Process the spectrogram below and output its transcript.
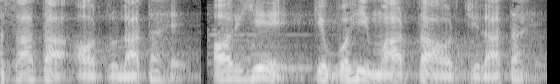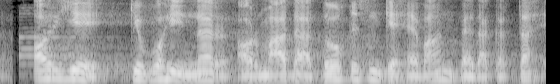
ہساتا اور رلاتا ہے۔ اور یہ کہ وہی مارتا اور جلاتا ہے۔ اور یہ کہ وہی نر اور مادہ دو قسم کے حیوان پیدا کرتا ہے۔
